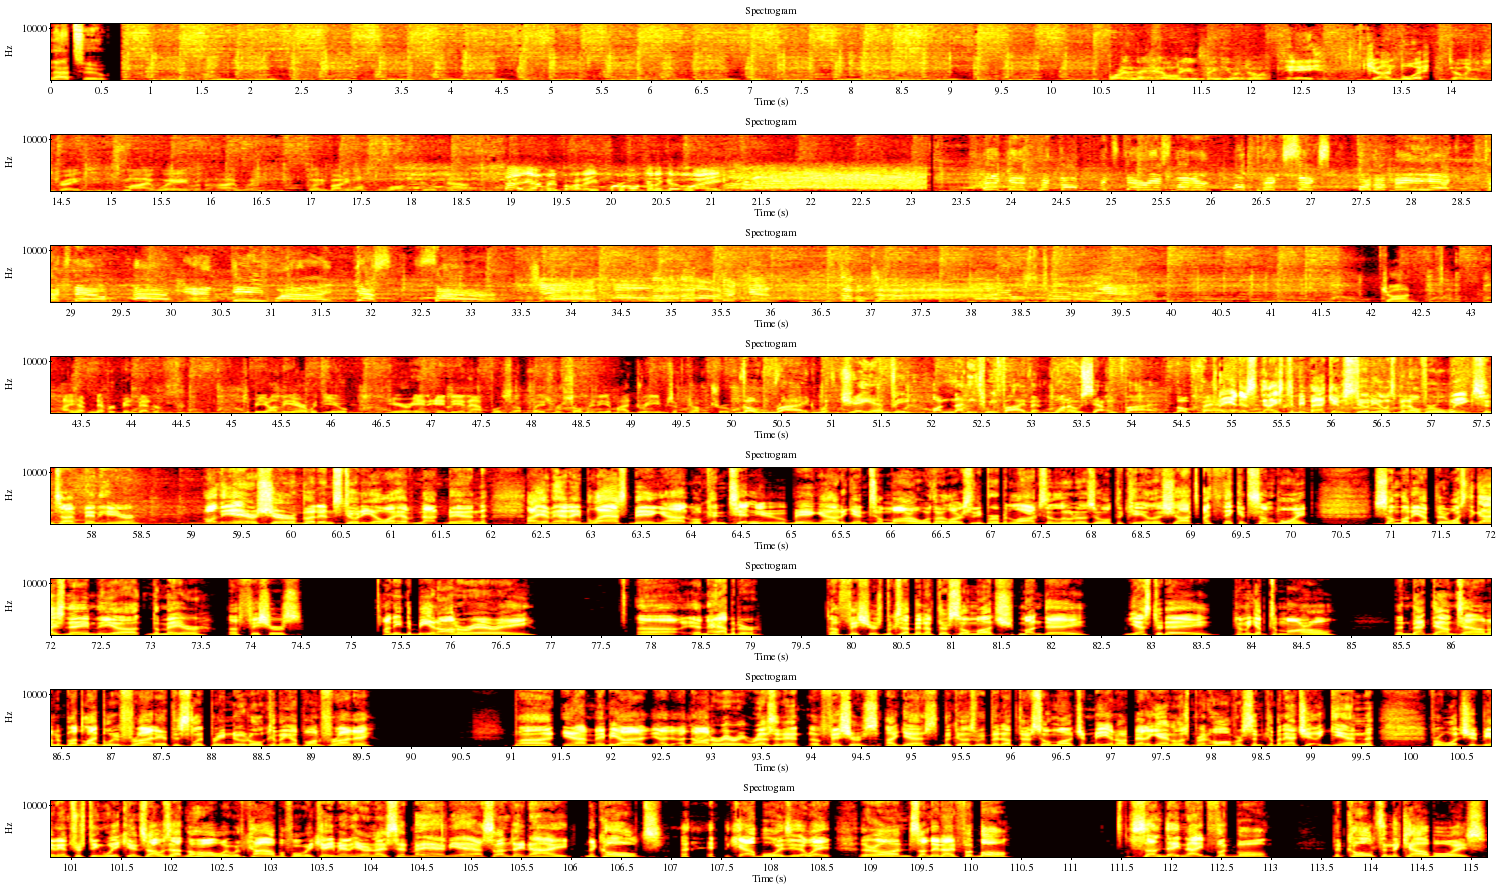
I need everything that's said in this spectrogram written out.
That's who. What in the hell do you think you're doing? Hey, John Boy. I'm telling you straight, it's my way or the highway. So anybody wants to walk, do it now. Hey, everybody, we're all gonna get laid. And again, it's picked off. It's Darius Leonard. A pick six for the Maniac. Touchdown, I-N-D-Y. Yes, sir. Oh, the Dickens! Double time! Miles Turner. Yeah! John, I have never been better to be on the air with you here in Indianapolis, a place where so many of my dreams have come true. The Ride with JMV on 93.5 and 107.5. The Fan. Hey, it is nice to be back in studio. It's been over a week since I've been here. On the air, sure, but in studio, I have not been. I have had a blast being out. We'll continue being out again tomorrow with our Larceny Bourbon Locks and Luna Azul Tequila shots. I think at some point, somebody up there, what's the guy's name? The uh, the mayor of Fishers? I need to be an honorary uh, inhabitor of Fishers because I've been up there so much. Monday, yesterday, coming up tomorrow. Then back downtown on a Bud Light Blue Friday at the Slippery Noodle coming up on Friday. But yeah, maybe I, an honorary resident of Fishers, I guess, because we've been up there so much. And me and our betting analyst, Brent Halverson, coming at you again for what should be an interesting weekend. So I was out in the hallway with Kyle before we came in here, and I said, Man, yeah, Sunday night, the Colts, the Cowboys. Either way, they're on Sunday night football. Sunday night football. The Colts and the Cowboys.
